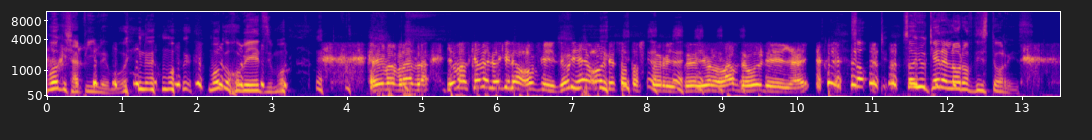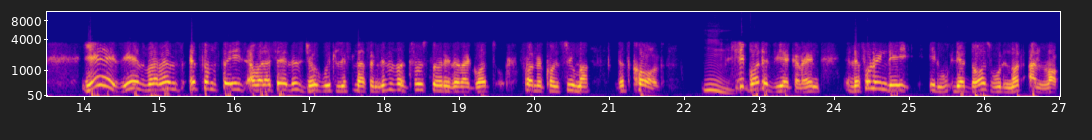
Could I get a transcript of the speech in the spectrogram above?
mo ke shapilwe mo you know mo mo ke gobetse mo hey, my brother, you must come and work in the office. You'll hear all these sort of stories. You'll laugh the whole day, right? so, so you get a lot of these stories. Yes, yes, but at some stage, I want to share this joke with listeners, and this is a true story that I got from a consumer that called. Mm. She bought a vehicle, and the following day, it, the doors would not unlock.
